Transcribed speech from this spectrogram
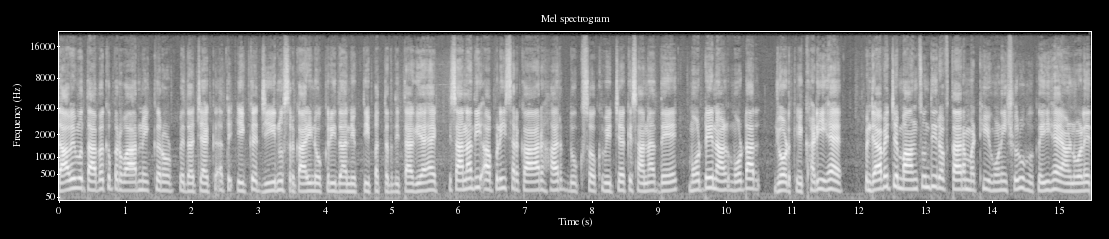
ਦਾਅਵੇ ਮੁਤਾਬਕ ਪਰਿਵਾਰ ਨੂੰ 1 ਕਰੋੜ ਰੁਪਏ ਦਾ ਚੈੱਕ ਅਤੇ ਇੱਕ ਜੀ ਨੂੰ ਸਰਕਾਰੀ ਨੌਕਰੀ ਦਾ ਨਿਯੁਕਤੀ ਪੱਤਰ ਦਿੱਤਾ ਗਿਆ ਹੈ। ਕਿਸਾਨਾਂ ਦੀ ਆਪਣੀ ਸਰਕਾਰ ਹਰ ਦੁੱਖ ਸੁੱਖ ਵਿੱਚ ਕਿਸਾਨਾਂ ਦੇ ਮੋਢੇ ਨਾਲ ਮੋਢਾ ਜੋੜ ਕੇ ਖੜੀ ਹੈ। ਪੰਜਾਬ ਵਿੱਚ ਮਾਨਸੂਨ ਦੀ ਰਫ਼ਤਾਰ ਮੱਠੀ ਹੋਣੀ ਸ਼ੁਰੂ ਹੋ ਗਈ ਹੈ। ਆਉਣ ਵਾਲੇ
